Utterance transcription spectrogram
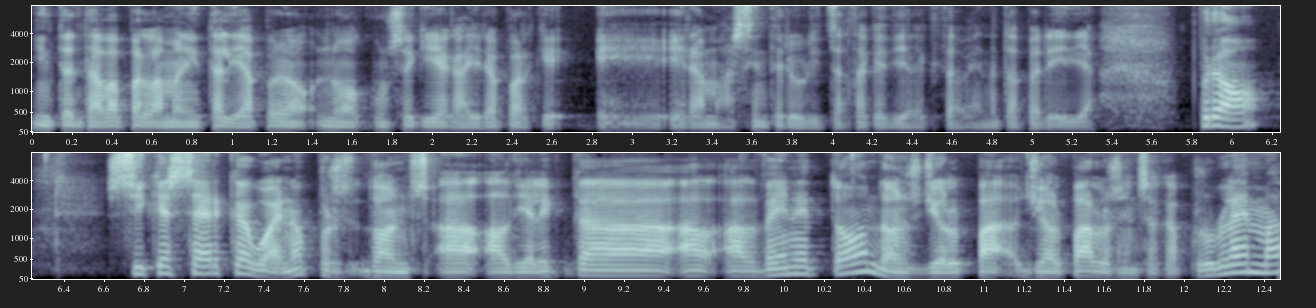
intentava parlar en italià, però no aconseguia gaire perquè eh, era massa interioritzat aquest dialecte venet per ella. Però Sí que és cert que, bueno, doncs, el dialecte al, al Veneto, doncs jo el, jo el parlo sense cap problema,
